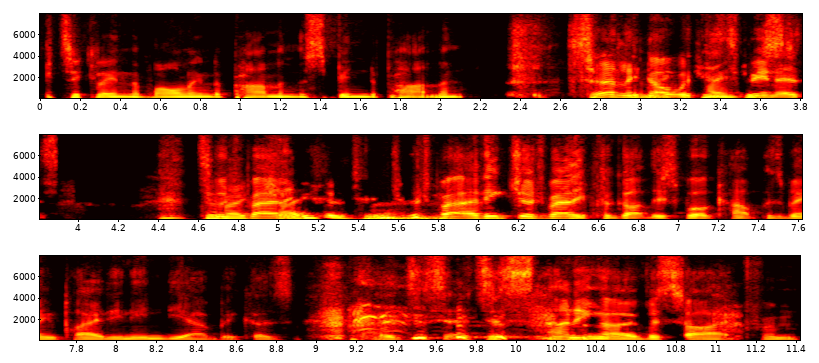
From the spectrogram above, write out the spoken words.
particularly in the bowling department, the spin department. Certainly not with changes. the spinners. George Bailey, George I think George Bailey forgot this World Cup was being played in India because it's a, it's a stunning oversight from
